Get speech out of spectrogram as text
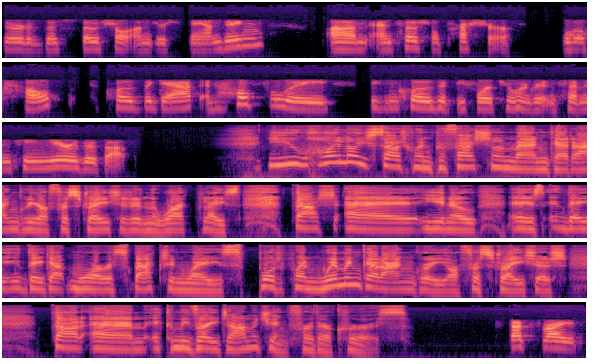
sort of the social understanding um, and social pressure will help to close the gap. And hopefully we can close it before 217 years is up. You highlight that when professional men get angry or frustrated in the workplace, that uh, you know is they they get more respect in ways. But when women get angry or frustrated, that um, it can be very damaging for their careers. That's right.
